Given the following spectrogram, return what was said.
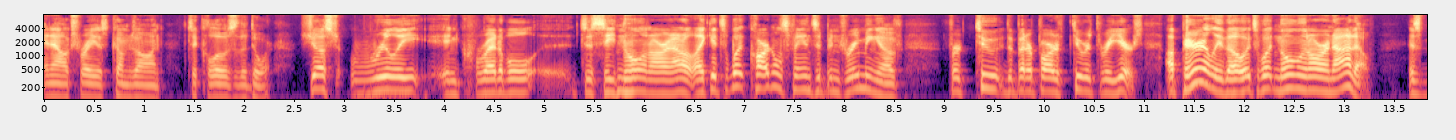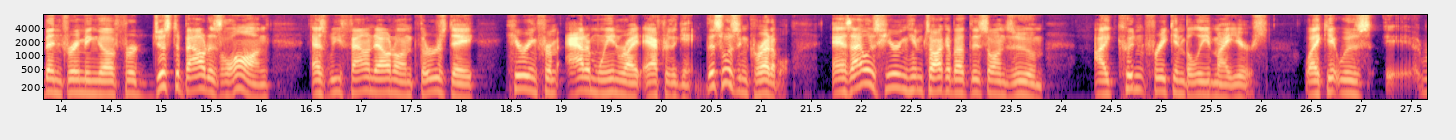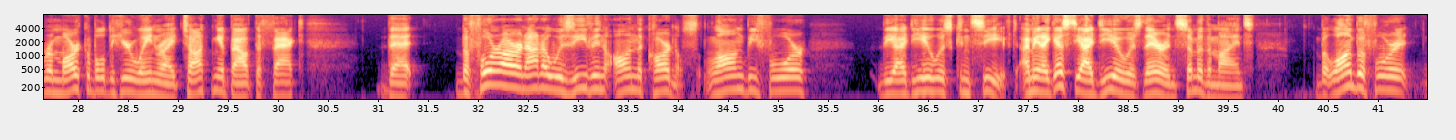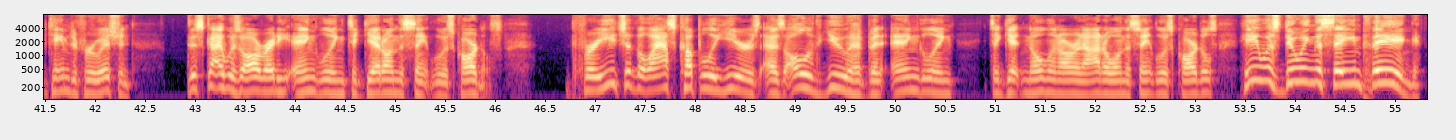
And Alex Reyes comes on to close the door. Just really incredible uh, to see Nolan Arenado. Like, it's what Cardinals fans have been dreaming of for two the better part of two or three years. Apparently, though, it's what Nolan Arenado has been dreaming of for just about as long as we found out on Thursday, hearing from Adam Wainwright after the game. This was incredible as I was hearing him talk about this on Zoom, I couldn't freaking believe my ears. Like it was eh, remarkable to hear Wainwright talking about the fact that before Arenado was even on the Cardinals, long before the idea was conceived. I mean, I guess the idea was there in some of the minds, but long before it came to fruition, this guy was already angling to get on the St. Louis Cardinals. For each of the last couple of years, as all of you have been angling to get Nolan Arenado on the St. Louis Cardinals. He was doing the same thing.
